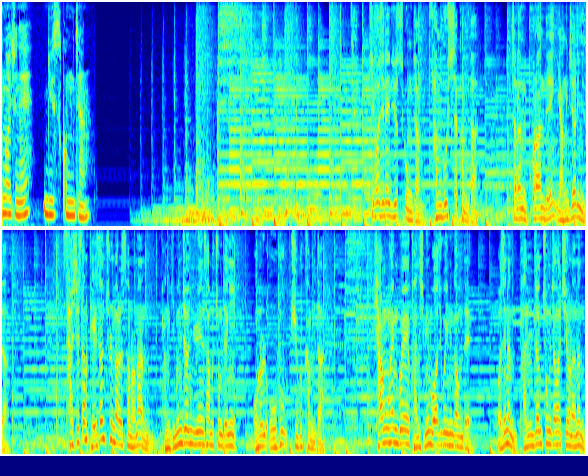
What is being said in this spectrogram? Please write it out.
김어준의 뉴스 공장. 김어진의 뉴스 공장 3부 시작합니다. 저는 고난대행 양지열입니다. 사실상 대선 출마를 선언한 반기문 전 유엔 사무총장이 오늘 오후 귀국합니다. 향후 행보에 관심이 모아지고 있는 가운데 어제는 반 전 총장을 지원하는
